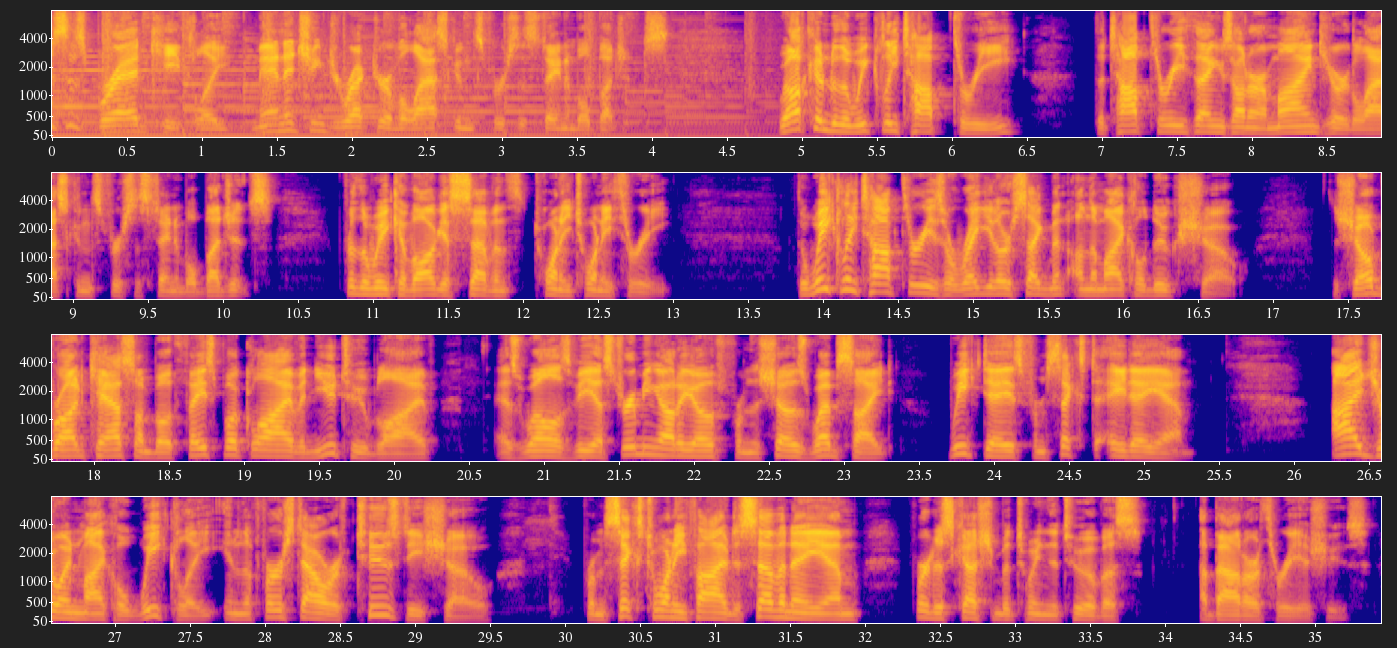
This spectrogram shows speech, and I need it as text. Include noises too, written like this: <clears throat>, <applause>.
This is Brad Keithley, Managing Director of Alaskans for Sustainable Budgets. Welcome to the weekly top three, the top three things on our mind here at Alaskans for Sustainable Budgets for the week of August 7th, 2023. The weekly top three is a regular segment on The Michael Dukes Show. The show broadcasts on both Facebook Live and YouTube Live, as well as via streaming audio from the show's website, weekdays from 6 to 8 a.m. I join Michael weekly in the first hour of Tuesday's show from 6:25 to 7 a.m. for a discussion between the two of us about our three issues.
